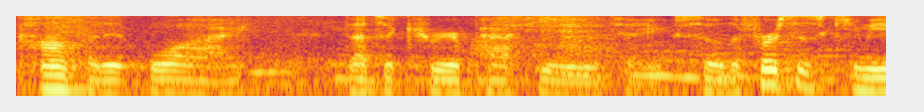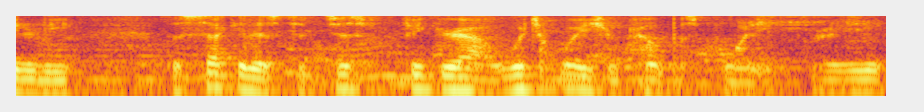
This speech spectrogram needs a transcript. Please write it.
confident why that's a career path you want to take. So the first is community. The second is to just figure out which way is your compass pointing. Right?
